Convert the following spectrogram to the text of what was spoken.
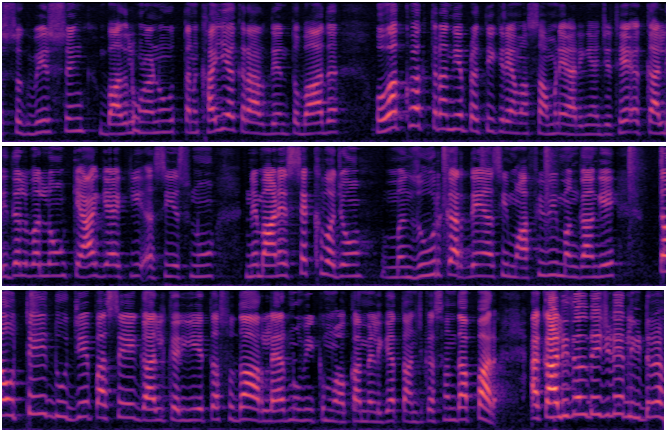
ਸੁਖਬੀਰ ਸਿੰਘ ਬਾਦਲ ਹੋਣਾ ਨੂੰ ਤਨਖਾਹੀਆ ਕਰਾਰ ਦੇਣ ਤੋਂ ਬਾਅਦ ਵੱਖ-ਵੱਖ ਤਰ੍ਹਾਂ ਦੀਆਂ ਪ੍ਰਤੀਕਿਰਿਆਵਾਂ ਸਾਹਮਣੇ ਆ ਰਹੀਆਂ, ਜਿੱਥੇ ਅਕਾਲੀ ਦਲ ਵੱਲੋਂ ਕਿਹਾ ਗਿਆ ਕਿ ਅਸੀਂ ਇਸ ਨੂੰ ਨਿਮਾਣੇ ਸਿੱਖ ਵਜੋਂ ਮਨਜ਼ੂਰ ਕਰਦੇ ਹਾਂ, ਅਸੀਂ ਮਾਫੀ ਵੀ ਮੰਗਾਂਗੇ। ਤਾਂ ਉੱਥੇ ਹੀ ਦੂਜੇ ਪਾਸੇ ਗੱਲ ਕਰੀਏ ਤਾਂ ਸੁਧਾਰ ਲਹਿਰ ਨੂੰ ਵੀ ਇੱਕ ਮੌਕਾ ਮਿਲ ਗਿਆ ਤੰਜ ਕਸਣ ਦਾ ਪਰ ਅਕਾਲੀ ਦਲ ਦੇ ਜਿਹੜੇ ਲੀਡਰ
